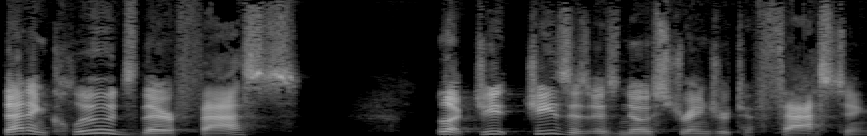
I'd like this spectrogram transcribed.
That includes their fasts. Look, Jesus is no stranger to fasting.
